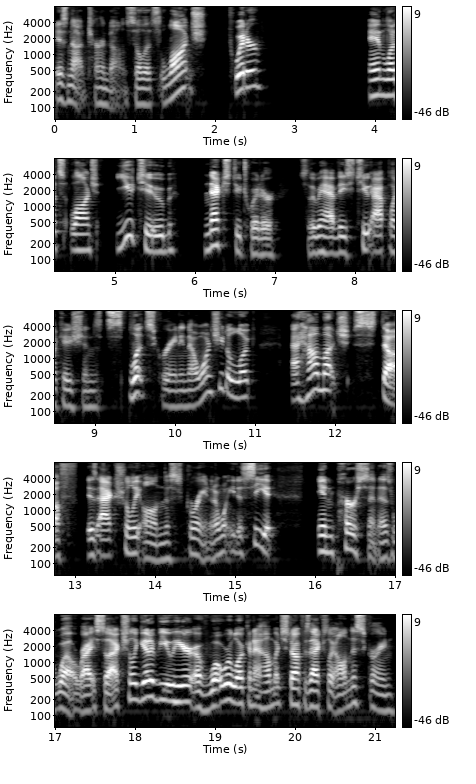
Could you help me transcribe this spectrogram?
is not turned on. So let's launch Twitter, and let's launch YouTube next to Twitter so that we have these two applications split screen. And I want you to look at how much stuff is actually on the screen. And I want you to see it in person as well, right? So actually get a view here of what we're looking at, how much stuff is actually on the screen.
